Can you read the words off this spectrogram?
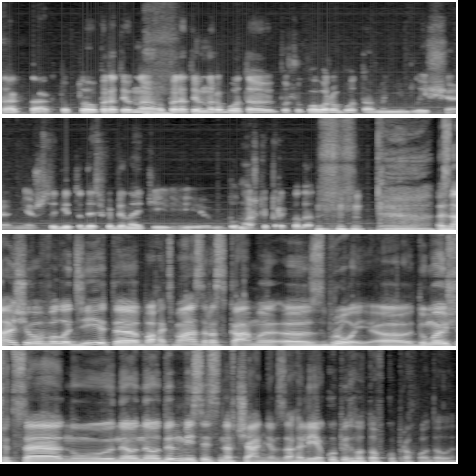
так, так. Тобто оперативна, оперативна робота, пошукова робота мені ближче, ніж сидіти десь в кабінеті і бумажки перекладати. Знаю, що ви володієте багатьма зразками е, зброї. Е, думаю, що це ну не, не один місяць навчання взагалі. Яку підготовку проходили?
